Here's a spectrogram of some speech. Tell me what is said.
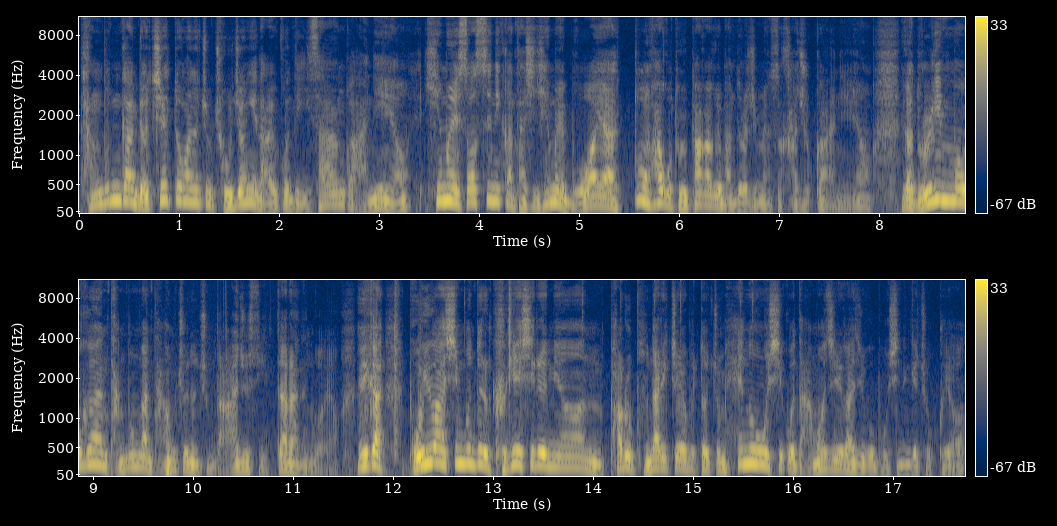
당분간 며칠 동안은 좀 조정이 나올 건데 이상한 거 아니에요. 힘을 썼으니까 다시 힘을 모아야 뿡 하고 돌파각을 만들어주면서 가줄 거 아니에요. 그러니까 눌림목은 당분간 다음 주는 좀 나아질 수 있다라는 거예요. 그러니까 보유하신 분들은 그게 싫으면 바로 분할익절부터 좀 해놓으시고 나머지를 가지고 보시는 게 좋고요.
